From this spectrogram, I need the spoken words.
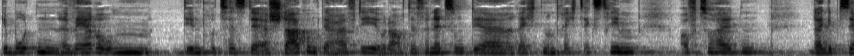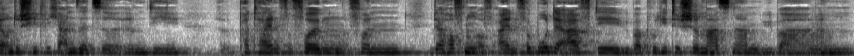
geboten äh, wäre, um den Prozess der Erstarkung der AfD oder auch der Vernetzung der Rechten und Rechtsextremen aufzuhalten. Da gibt es sehr unterschiedliche Ansätze, ähm, die Parteien verfolgen, von der Hoffnung auf ein Verbot der AfD über politische Maßnahmen, über mhm. ähm,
